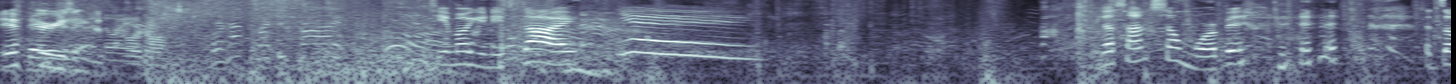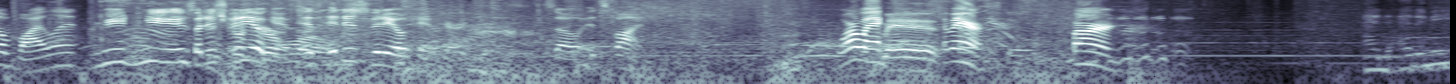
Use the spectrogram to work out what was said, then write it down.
If you're using annoying. Discord also. Teemo, you need to die. Yay! That sounds so morbid. it's so violent. I mean, he is But it's video game. of It, it worlds. is video game character. So it's fine. Warwick, Man, come here. Burn. An enemy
